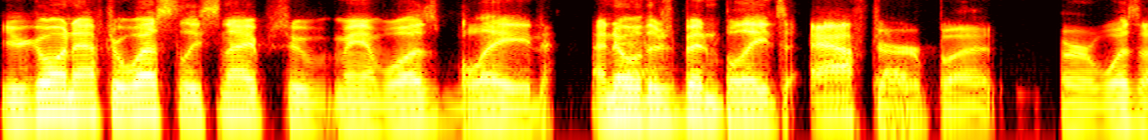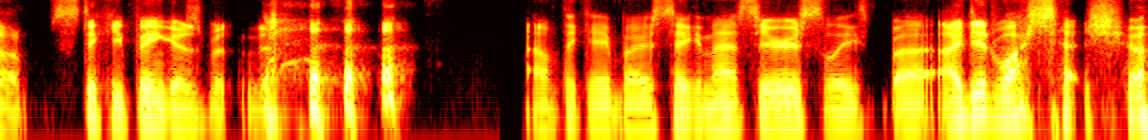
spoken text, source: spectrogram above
you're going after Wesley Snipes, who man was Blade. I know Yeah. there's been Blades after, but or was a Sticky Fingaz, but I don't think anybody's taking that seriously. But I did watch that show.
